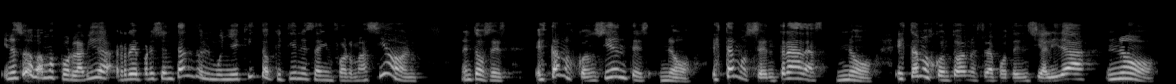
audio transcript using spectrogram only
y nosotros vamos por la vida representando el muñequito que tiene esa información. Entonces, ¿Estamos conscientes? No. ¿Estamos centradas? No. ¿Estamos con toda nuestra potencialidad? No.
